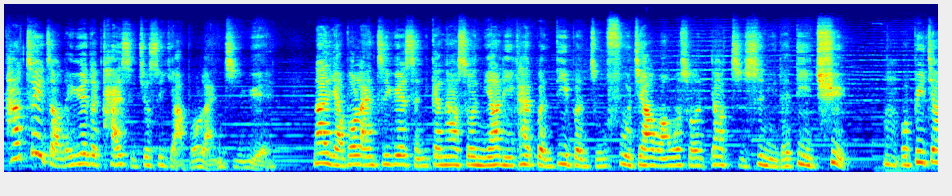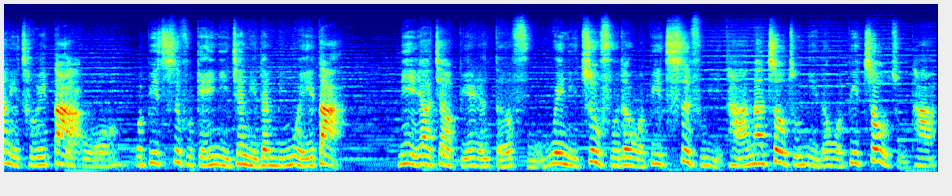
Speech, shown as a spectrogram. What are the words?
他最早的约的开始就是亚伯兰之约。那亚伯兰之约，神跟他说：“你要离开本地本族富家，往我所要指示你的地去。嗯我必叫你成为大国，我必赐福给你，叫你的名为大。你也要叫别人得福。为你祝福的，我必赐福与他；那咒诅你的，我必咒诅他。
